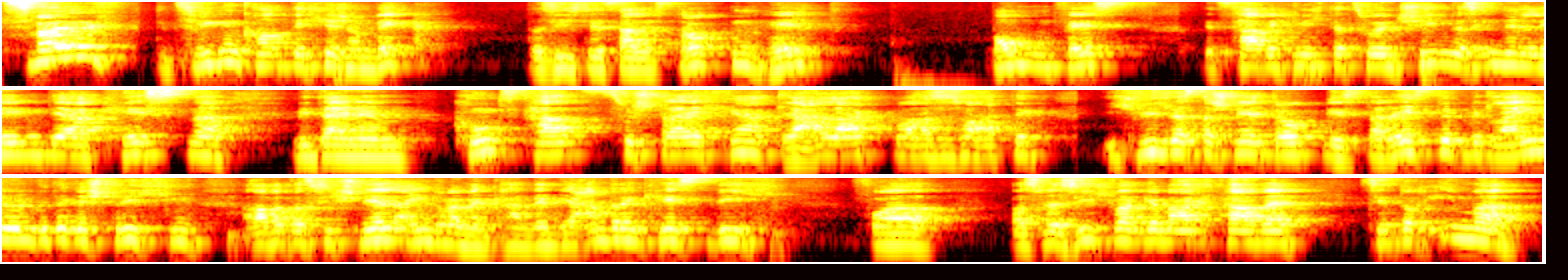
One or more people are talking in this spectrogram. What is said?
12. Die Zwingen konnte ich hier schon weg. Das ist jetzt alles trocken, hält, bombenfest. Jetzt habe ich mich dazu entschieden, das Innenleben der Kästner mit einem Kunstharz zu streichen, Klarlack quasi so artig. Ich will, dass das schnell trocken ist. Der Rest wird mit Leinöl wieder gestrichen, aber dass ich schnell einräumen kann. Denn die anderen Kästen, die ich vor was weiß ich wann gemacht habe, sind doch immer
